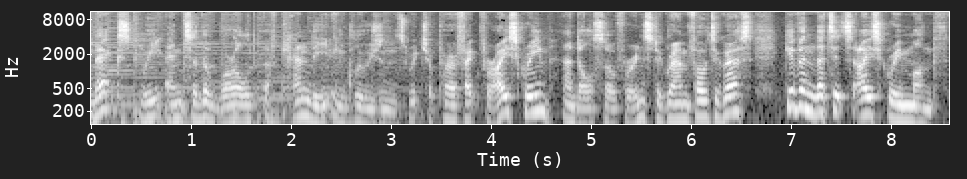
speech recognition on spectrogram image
Next, we enter the world of candy inclusions, which are perfect for ice cream and also for Instagram photographs, given that it's ice cream month.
